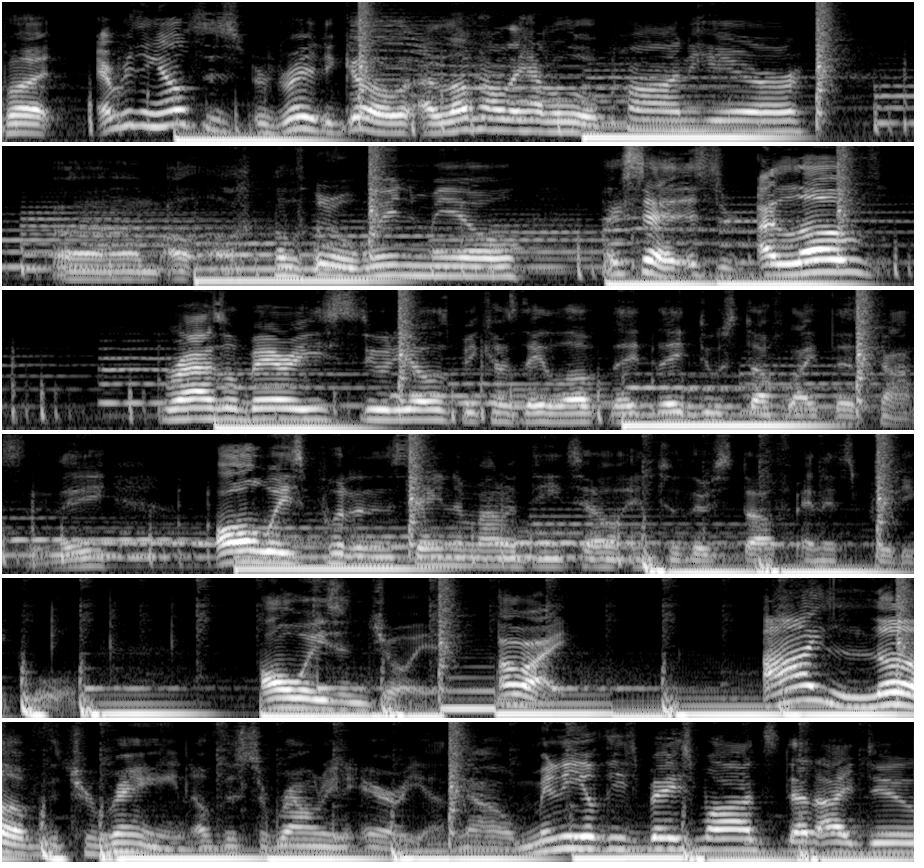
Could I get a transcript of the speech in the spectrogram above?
But everything else is ready to go. I love how they have a little pond here, um, a, a little windmill. Like I said, I love Razzleberry Studios because they love they, they do stuff like this constantly. They always put an insane amount of detail into their stuff and it's pretty cool. Always enjoy it. Alright. I love the terrain of the surrounding area. Now, many of these base mods that I do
